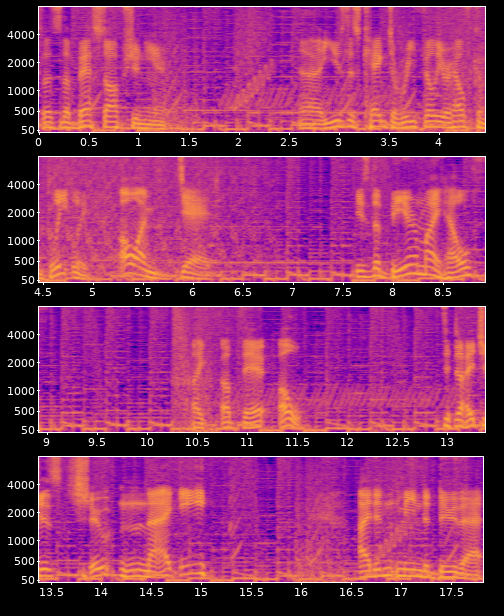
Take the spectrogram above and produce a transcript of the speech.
So that's the best option here. Uh, use this keg to refill your health completely. Oh, I'm dead. Is the beer my health? Like, up there. Oh. Did I just shoot Naggy? I didn't mean to do that.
